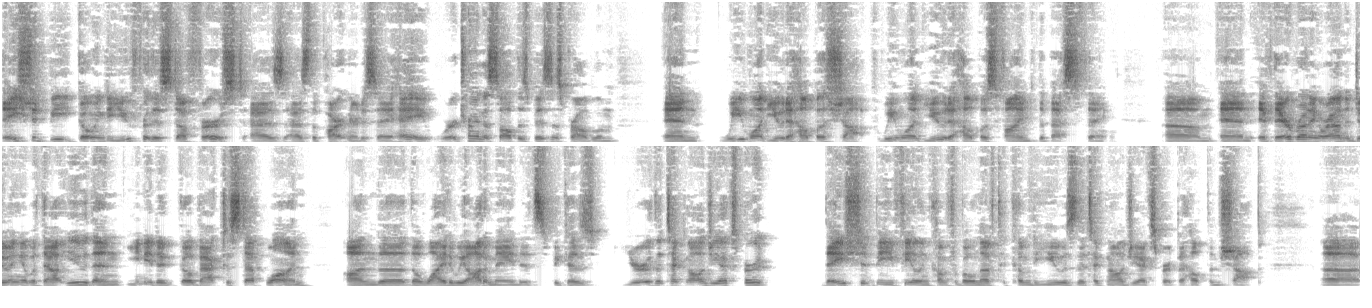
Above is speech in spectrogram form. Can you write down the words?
They should be going to you for this stuff first as as the partner to say, "Hey, we're trying to solve this business problem and we want you to help us shop. We want you to help us find the best thing." Um, and if they're running around and doing it without you, then you need to go back to step one on the the why do we automate? It's because you're the technology expert. They should be feeling comfortable enough to come to you as the technology expert to help them shop. Uh,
